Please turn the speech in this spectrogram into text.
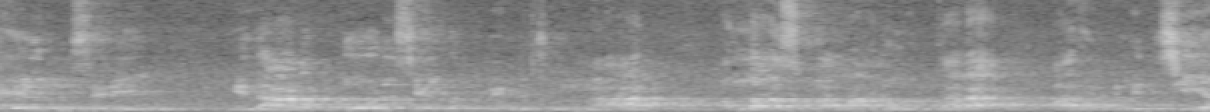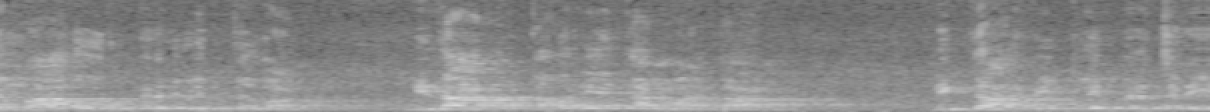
செயலும் சரி நிதானத்தோடு செயல்படும் என்று சொன்னால் அல்லாஹ் சுபஹானஹு தர அதற்கு நிச்சயமாக ஒரு பிரதிபலிப்பு தருவான் நிதானம் தவறிய காரணமாக தான் நிக்காக வீட்டிலும் பிரச்சனை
